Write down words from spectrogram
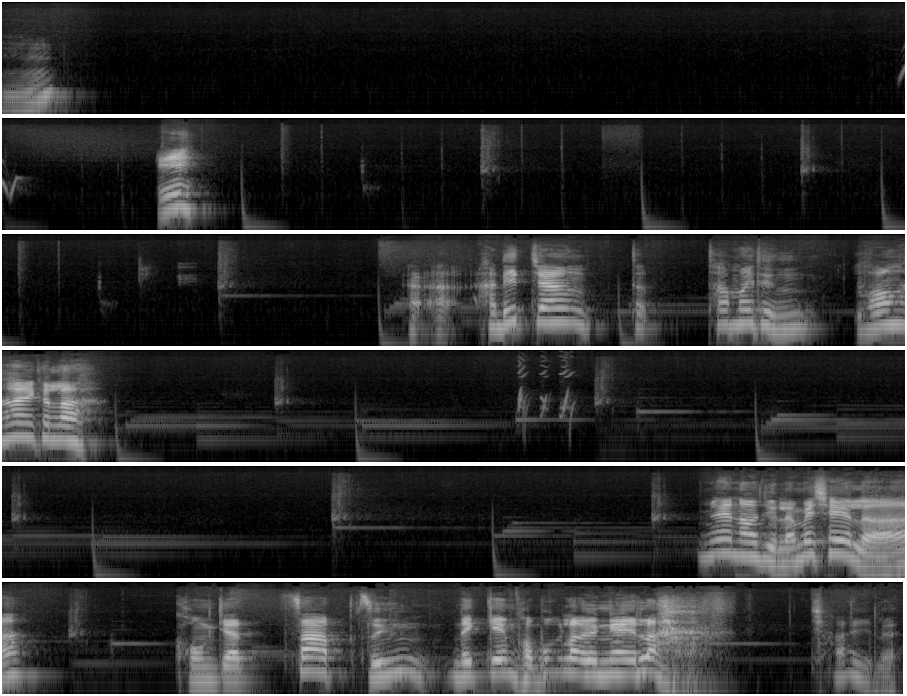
หื เอ๊ะฮะฮะฮานิดจังทำไมถึงร้องไห้กันล่ะ แน่นอนอยู่แล้วไม่ใช่เหรอ คงจะทราบซึ้งในเกมของพวกเรายังไงล่ะ ใช่เลย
